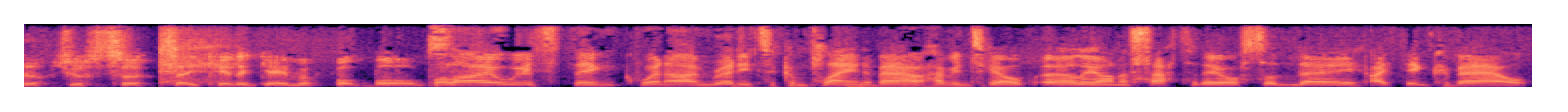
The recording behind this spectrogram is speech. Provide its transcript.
know, just to take in a game of football. Well, I always think when I'm ready to complain about having to get up early on a Saturday or Sunday, I think about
